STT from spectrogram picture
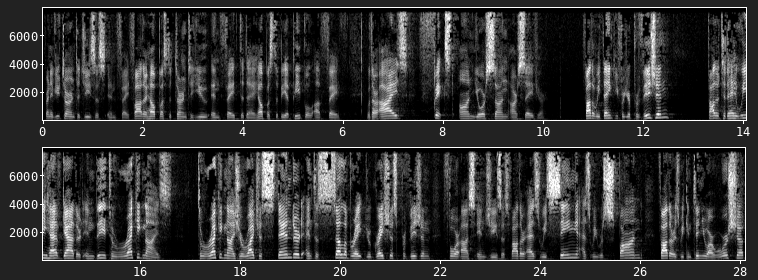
Friend, if you turn to Jesus in faith, Father, help us to turn to you in faith today. Help us to be a people of faith with our eyes fixed on your Son, our Savior. Father, we thank you for your provision. Father, today we have gathered indeed to recognize, to recognize your righteous standard and to celebrate your gracious provision for us in Jesus. Father, as we sing, as we respond, Father, as we continue our worship,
